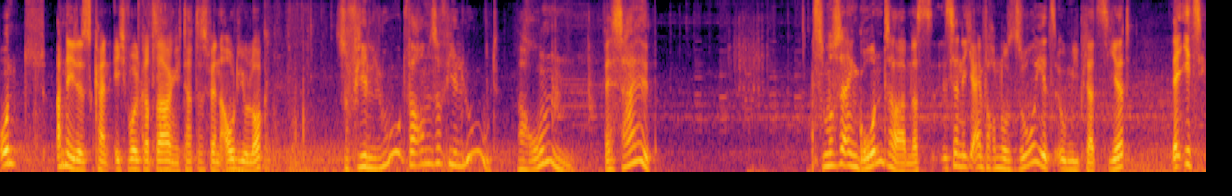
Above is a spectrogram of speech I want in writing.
Und, ach nee, das ist kein, ich wollte gerade sagen, ich dachte, das wäre ein Audiolog. So viel Loot? Warum so viel Loot? Warum? Weshalb? Es muss ja einen Grund haben. Das ist ja nicht einfach nur so jetzt irgendwie platziert. Ja, jetzt...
